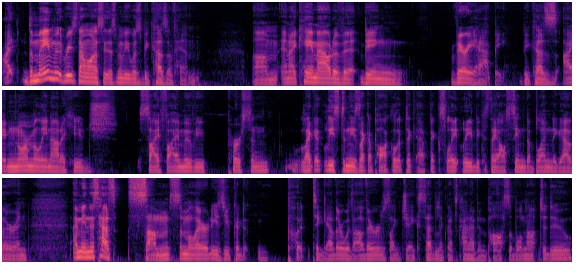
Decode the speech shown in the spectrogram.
i the main reason i want to see this movie was because of him. Um and i came out of it being very happy because i'm normally not a huge sci-fi movie person like at least in these like apocalyptic epics lately because they all seem to blend together. And i mean this has some similarities. You could put together with others like jake said like that's kind of impossible not to do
